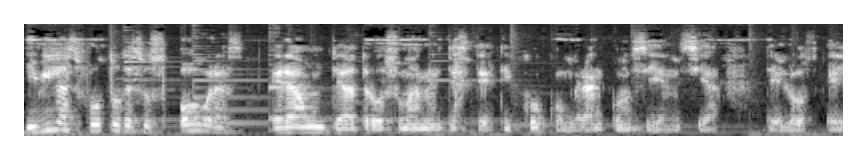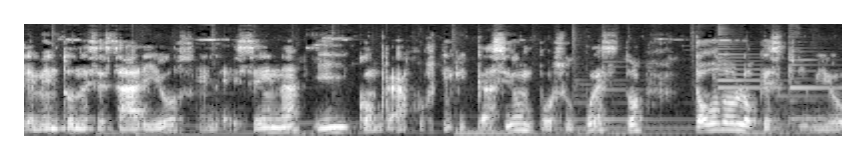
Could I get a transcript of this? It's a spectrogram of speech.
Y vi las fotos de sus obras. Era un teatro sumamente estético, con gran conciencia de los elementos necesarios en la escena y con gran justificación, por supuesto, todo lo que escribió,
